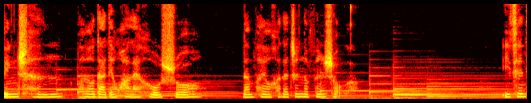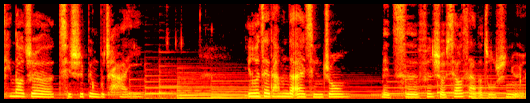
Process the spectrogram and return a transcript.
凌晨，朋友打电话来和我说，男朋友和她真的分手了。以前听到这，其实并不诧异，因为在他们的爱情中，每次分手潇洒的总是女人，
